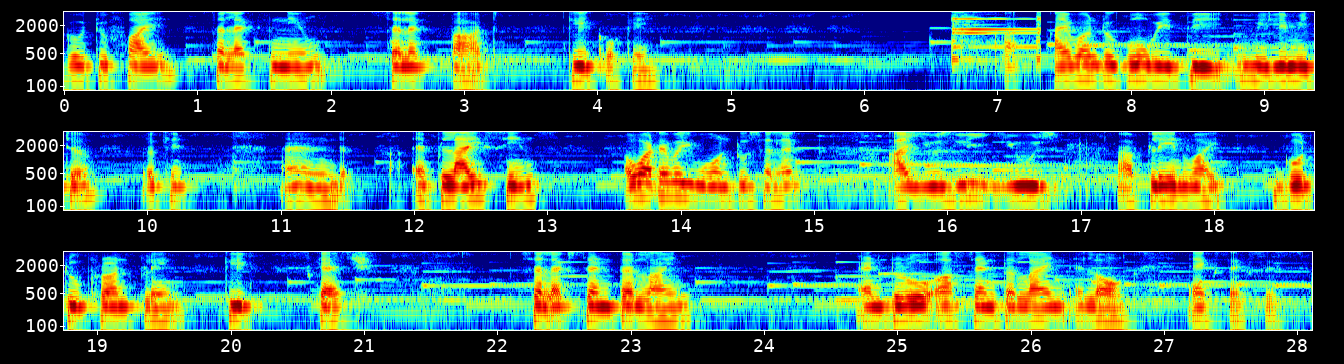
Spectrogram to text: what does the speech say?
go to file select new select part click ok. I want to go with the millimeter okay? And apply scenes. Whatever you want to select I usually use a plain white. Go to front plane click sketch. Select center line and draw a center line along x-axis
